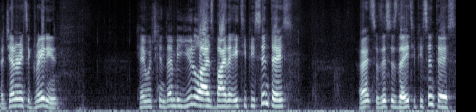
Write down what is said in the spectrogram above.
that generates a gradient okay which can then be utilized by the ATP synthase all right so this is the ATP synthase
